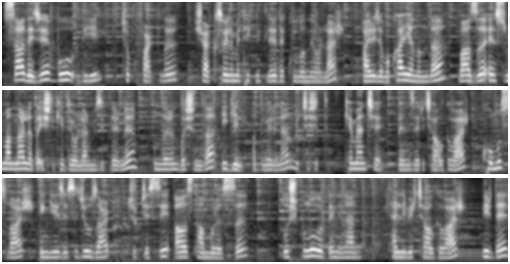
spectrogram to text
Sadece bu değil, çok farklı şarkı söyleme teknikleri de kullanıyorlar. Ayrıca vokal yanında bazı enstrümanlarla da eşlik ediyorlar müziklerine. Bunların başında igil adı verilen bir çeşit kemençe benzeri çalgı var. Komus var, İngilizcesi juzarp, Türkçesi ağız tamburası, duşbulur denilen telli bir çalgı var. Bir de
